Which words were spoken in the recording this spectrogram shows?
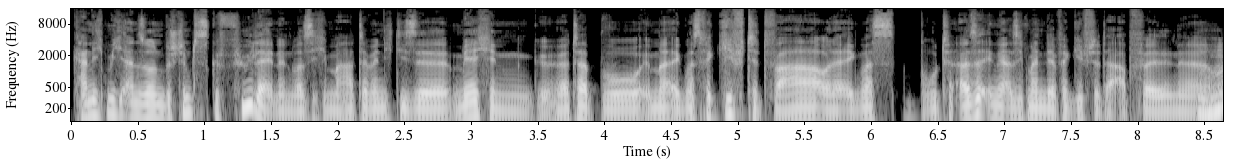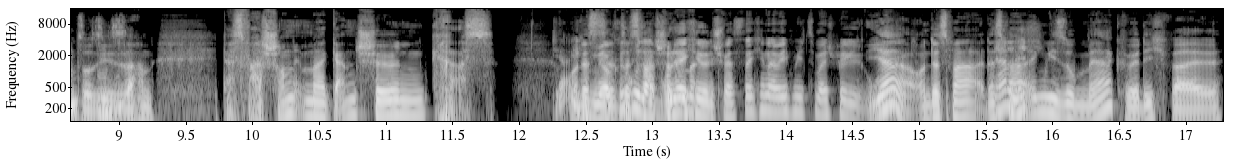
kann ich mich an so ein bestimmtes Gefühl erinnern, was ich immer hatte, wenn ich diese Märchen gehört habe, wo immer irgendwas vergiftet war oder irgendwas brutal, also, irgendwie- also ich meine, der vergiftete Apfel ne, Mhm, und so diese mhm. Sachen, das war schon immer ganz schön krass. Ja, Und das- hab mir auch das gegruselt. war schon Brüderchen und Schwesterchen habe ich mich zum Beispiel gegruselt. Ja, und das war, das war Ehrlich? irgendwie so merkwürdig, weil,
